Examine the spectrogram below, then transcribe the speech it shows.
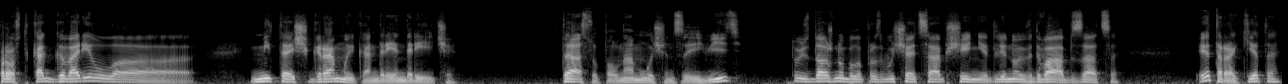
Просто, как говорил э, Миташ Громык Андрея Андреевича, ТАСС уполномочен заявить, то есть должно было прозвучать сообщение длиной в два абзаца, эта ракета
